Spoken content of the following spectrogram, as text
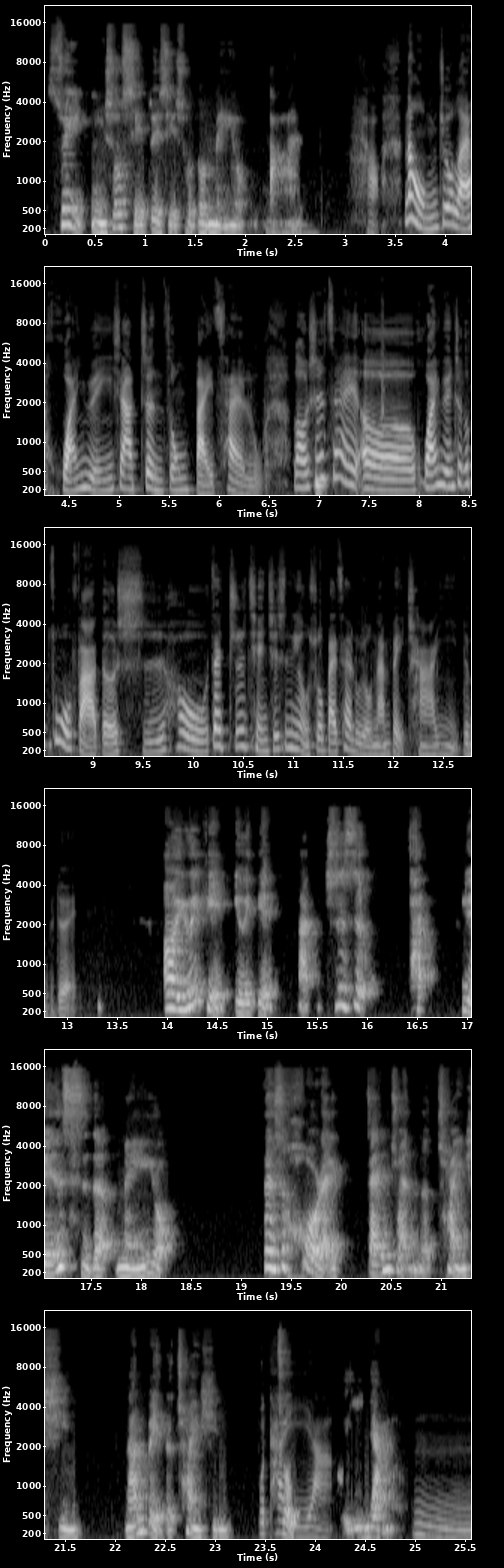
所以你说谁对谁错都没有答案。好，那我们就来还原一下正宗白菜卤。老师在呃还原这个做法的时候，在之前其实你有说白菜卤有南北差异，对不对？哦，有一点，有一点啊，就是它原始的没有，但是后来辗转的创新，南北的创新不太一样，不一样了。嗯，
